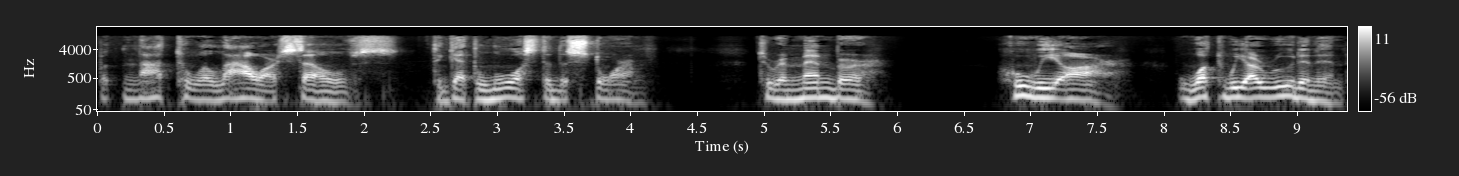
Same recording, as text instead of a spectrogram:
but not to allow ourselves to get lost in the storm, to remember who we are, what we are rooted in,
